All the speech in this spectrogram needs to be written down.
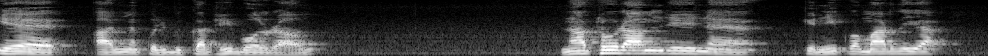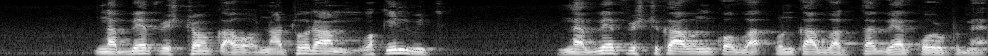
ये आज मैं कुछ विकट ही बोल रहा हूँ। नाथूराम जी ने किन्हीं को मार दिया? नब्बे पृष्ठों का वो नाथूराम वकील भी थे। नब्बे पृष्ठ का उनको उनका वक्तव्य कोर्ट में।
